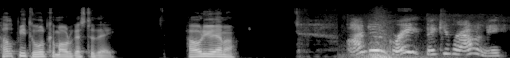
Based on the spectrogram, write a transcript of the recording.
Help me to welcome our guest today. How are you, Emma? I'm doing great. Thank you for having me.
